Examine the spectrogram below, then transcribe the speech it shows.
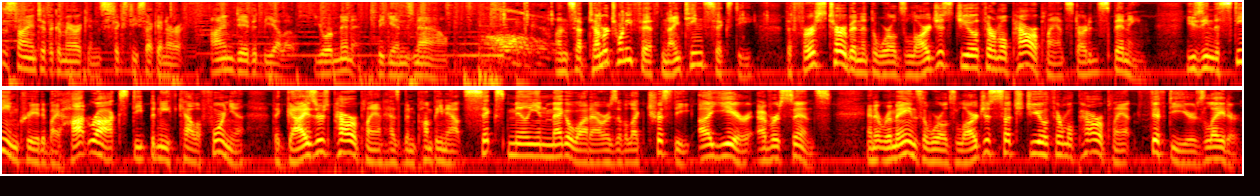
is Scientific American's 60 Second Earth. I'm David Biello. Your minute begins now. On September 25, 1960, the first turbine at the world's largest geothermal power plant started spinning. Using the steam created by hot rocks deep beneath California, the Geysers power plant has been pumping out 6 million megawatt hours of electricity a year ever since, and it remains the world's largest such geothermal power plant 50 years later.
